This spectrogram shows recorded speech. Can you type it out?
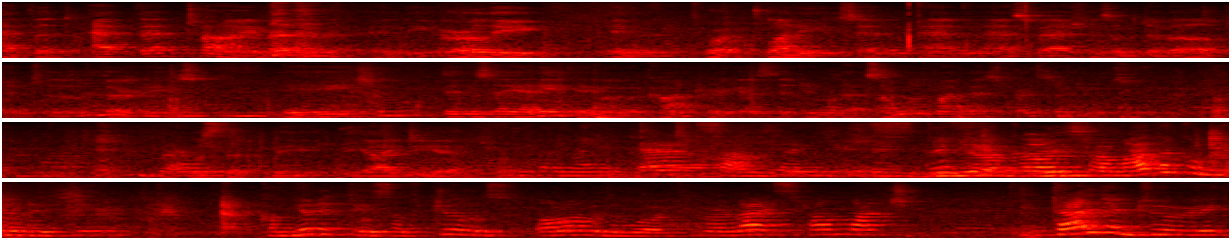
at the, at that time, in the- in the early, in the twenties, and, and as fascism developed into the thirties, he didn't say anything on the contrary against the Jews. That Some of my best friends are Jews. That was the, the, the idea. add something, it's difficult from other community, communities of Jews all over the world to realize how much Italian Jewry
